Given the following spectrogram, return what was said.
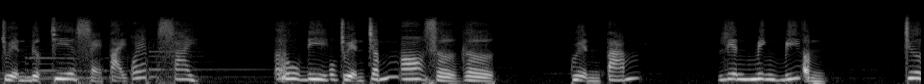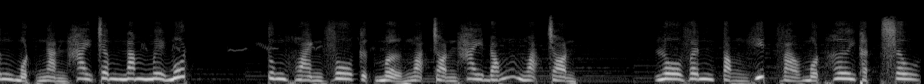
Chuyện được chia sẻ tại website odchuyện.org Quyền 8 Liên minh bí ẩn. Chương 1251 Tung hoành vô cực mở ngoặc tròn hay đóng ngoặc tròn. Lô Vân Tòng hít vào một hơi thật sâu.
